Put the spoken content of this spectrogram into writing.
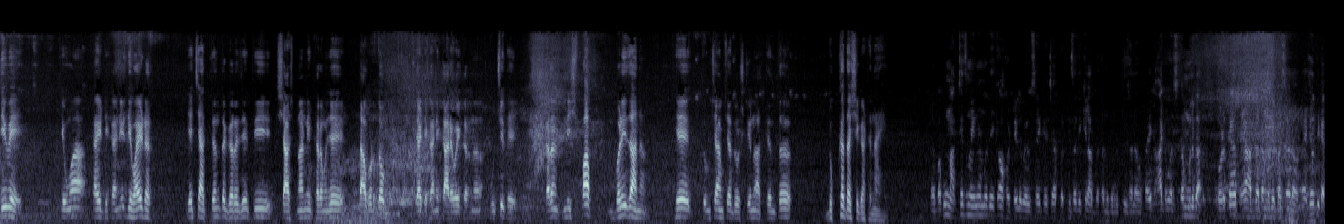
दिवे किंवा काही ठिकाणी डिव्हायडर याची अत्यंत गरज आहे. ती शासनाने खरं म्हणजे ताबडतोब त्या ठिकाणी कारवाई करणं उचित आहे. कारण निष्पाप बळी जाणं हे तुमच्या आमच्या दृष्टीनं अत्यंत दुःखद अशी घटना आहे. बाबू मागच्याच महिन्यामध्ये एका हॉटेल व्यावसायिकाच्या पत्नीचा देखील अपघातामध्ये मृत्यू झाला होता. एक आठ वर्षाचा मुलगा थोडक्यात या अपघातामध्ये फसलेला होता. याच्यावरती काय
